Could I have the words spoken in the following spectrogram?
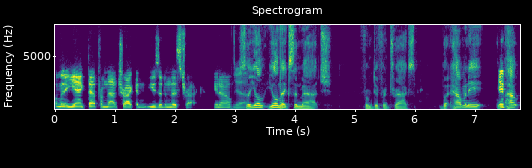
I'm going to yank that from that track and use it in this track, you know? Yeah. So you'll you'll mix and match from different tracks. But how many? If- how?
